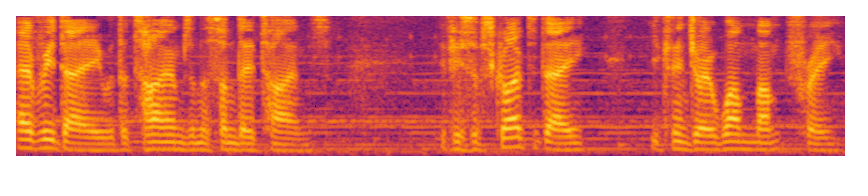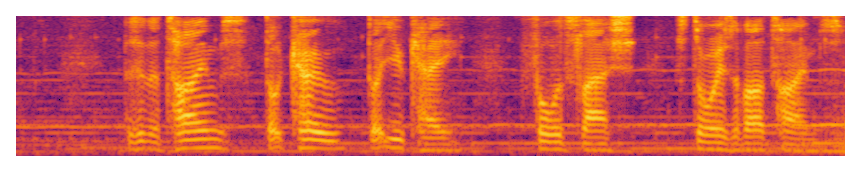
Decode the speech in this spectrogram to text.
every day with the Times and the Sunday Times. If you subscribe today, you can enjoy one month free. Visit thetimes.co.uk forward slash stories of our times.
